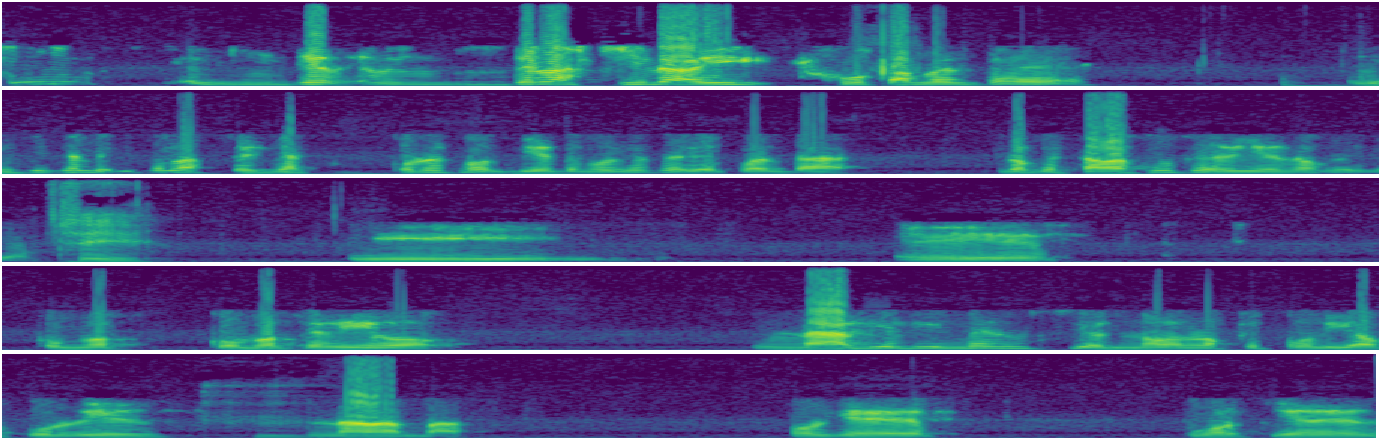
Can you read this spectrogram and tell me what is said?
Sí, de, la esquina ahí, justamente, dice que le hizo la seña correspondiente porque se dio cuenta lo que estaba sucediendo. Sí. Y eh, como, como te digo, nadie dimensionó lo que podía ocurrir nada más. Porque, porque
